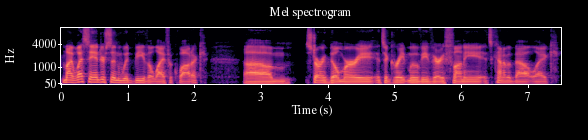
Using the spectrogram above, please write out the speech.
my Wes Anderson would be The Life Aquatic, um, starring Bill Murray. It's a great movie, very funny. It's kind of about like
